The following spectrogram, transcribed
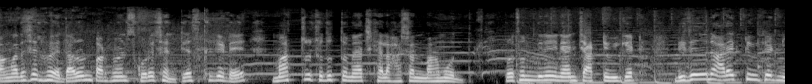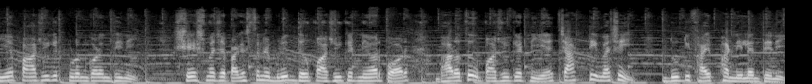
বাংলাদেশের হয়ে দারুণ পারফরমেন্স করেছেন টেস্ট ক্রিকেটে মাত্র চতুর্থ ম্যাচ খেলা হাসান মাহমুদ। প্রথম দিনেই নেন চারটি উইকেট। দ্বিতীয় দিনে আরেকটি উইকেট নিয়ে পাঁচ উইকেট পূরণ করেন তিনি। শেষ ম্যাচে পাকিস্তানের বিরুদ্ধেও পাঁচ উইকেট নেওয়ার পর ভারতেও পাঁচ উইকেট নিয়ে চারটি ম্যাচেই দুটি ফাইভ ফার নিলেন তিনি।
